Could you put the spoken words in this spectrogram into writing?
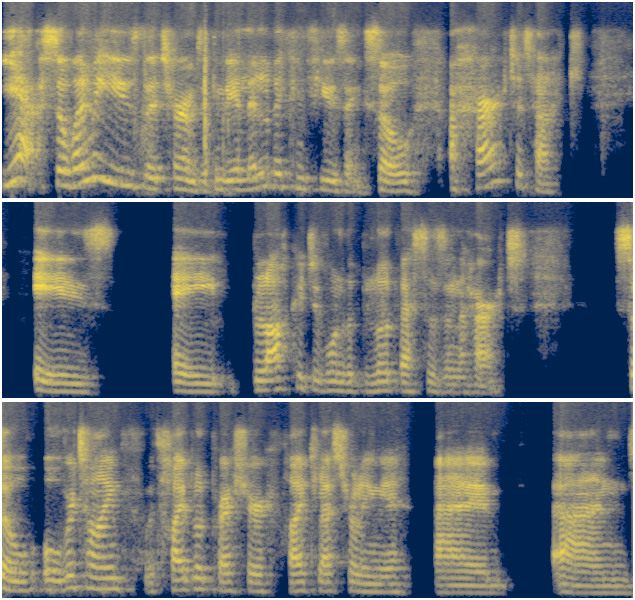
Yeah, so when we use the terms, it can be a little bit confusing. So a heart attack is a blockage of one of the blood vessels in the heart. So over time, with high blood pressure, high cholesterolemia, um, and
